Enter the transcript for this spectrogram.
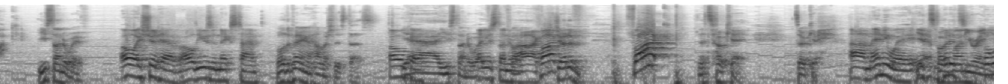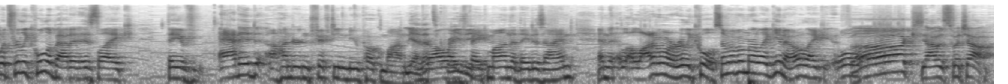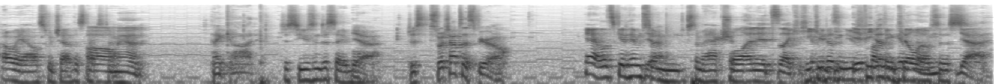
Fuck. Use Thunderwave. Oh, I should have. I'll use it next time. Well, depending on how much this does. Oh, okay. Yeah, use Thunderwave. I use Thunderwave. Fuck. Fuck. Should have. Fuck. That's okay. It's okay. Um. Anyway, Yeah, it's, but Pokemon it's Uranium. but what's really cool about it is like they've added 150 new Pokemon. Yeah, and they're all crazy. like Fakemon that they designed, and a lot of them are really cool. Some of them are like you know like well, Fuck! I would switch out. oh yeah, I'll switch out this next Oh time. man. Thank God. Just use and disable. Yeah. Just switch out to the Spiro. Yeah, let's get him some some action. Well, and it's like he If can he doesn't use if he doesn't kill him. Yeah.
